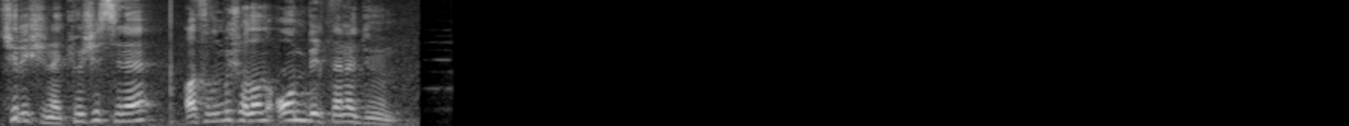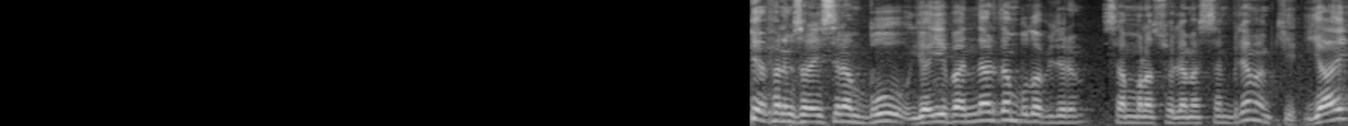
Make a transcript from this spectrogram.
kirişine, köşesine atılmış olan 11 tane düğüm. Efendimiz Aleyhisselam bu yayı ben nereden bulabilirim? Sen bana söylemezsen bilemem ki. Yay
